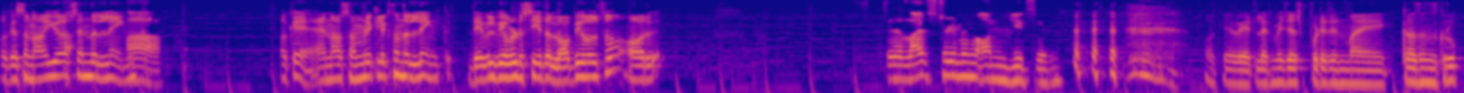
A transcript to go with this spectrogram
Okay, so now you have sent the link. Ah, Okay, and now somebody clicks on the link, they will be able to see the lobby also, or they're live streaming on YouTube. okay, wait, let me just put it in my cousins group.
